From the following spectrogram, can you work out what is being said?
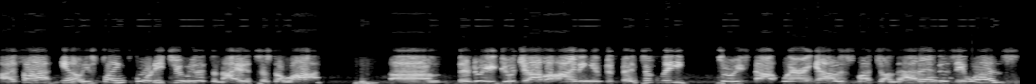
I thought, you know, he's playing 42 minutes a night. It's just a lot. Um, they're doing a good job of hiding him defensively, so he's not wearing out as much on that end as he was.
